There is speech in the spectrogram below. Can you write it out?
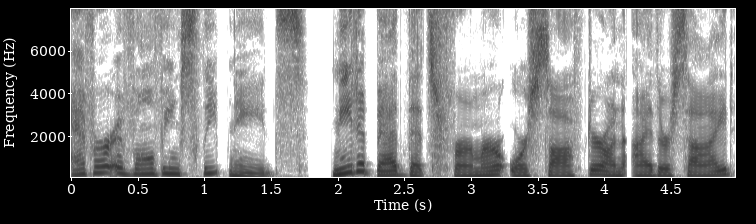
ever evolving sleep needs. Need a bed that's firmer or softer on either side?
